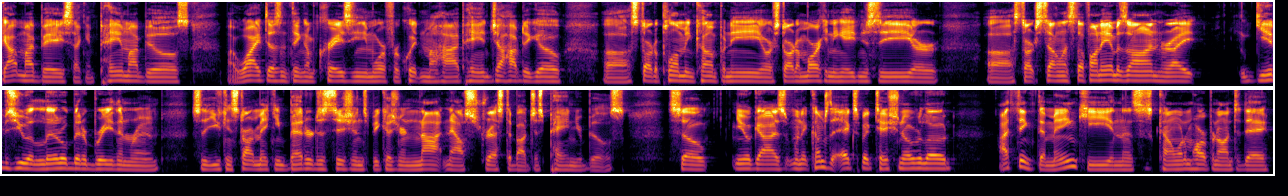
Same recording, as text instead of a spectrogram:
got my base. I can pay my bills. My wife doesn't think I'm crazy anymore for quitting my high paying job to go uh, start a plumbing company or start a marketing agency or uh, start selling stuff on Amazon, right? Gives you a little bit of breathing room so that you can start making better decisions because you're not now stressed about just paying your bills. So, you know, guys, when it comes to expectation overload, I think the main key, and this is kind of what I'm harping on today,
